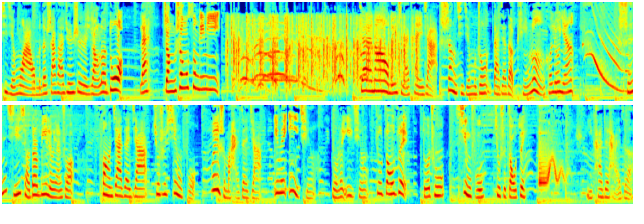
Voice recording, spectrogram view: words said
期节目啊，我们的沙发君是养乐多，来，掌声送给你。接下来呢，我们一起来看一下上期节目中大家的评论和留言。神奇小豆逼留言说：“放假在家就是幸福，为什么还在家？因为疫情。”有了疫情就遭罪，得出幸福就是遭罪。一看这孩子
